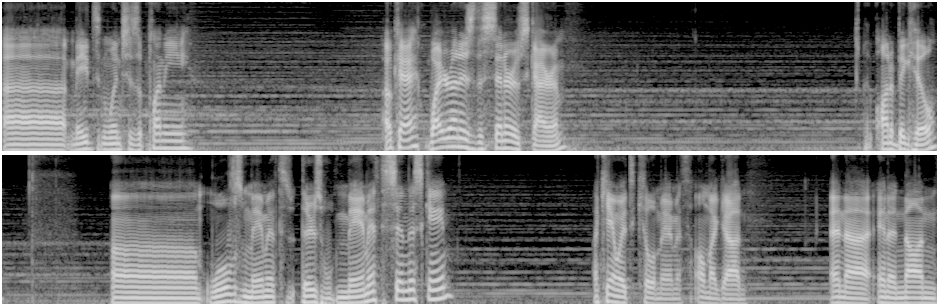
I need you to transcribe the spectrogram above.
uh, maids and wenches aplenty. Okay, Whiterun is the center of Skyrim. On a big hill. Um, wolves, mammoths. There's mammoths in this game. I can't wait to kill a mammoth. Oh my god. And uh, in a non.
